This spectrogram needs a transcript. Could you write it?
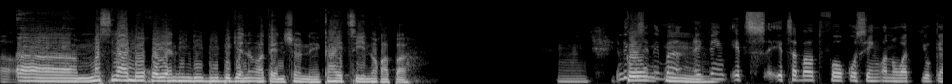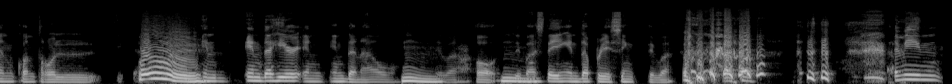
Oo. ah, mas lalo ko yan hindi bibigyan ng attention eh kahit sino ka pa. Mm. Hindi kasi Kung- 'di ba, I mm. think it's it's about focusing on what you can control Oo eh. in in the here and in the now, Hmm. 'di ba? Oh, Mm. 'di ba? Staying in the precinct, 'di ba? I mean,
